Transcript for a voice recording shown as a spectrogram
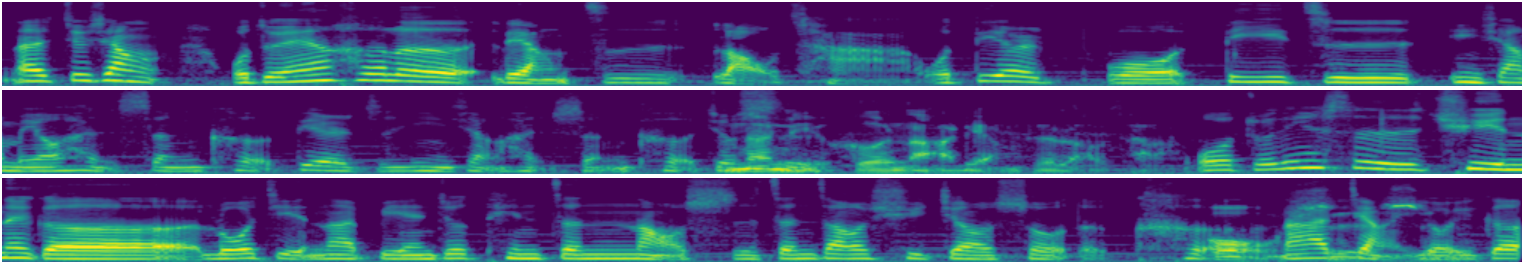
那就像我昨天喝了两支老茶，我第二我第一支印象没有很深刻，第二支印象很深刻。就是那你喝哪两支老茶？我昨天是去那个罗姐那边，就听曾老师曾昭旭教授的课，哦、那他讲有一个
